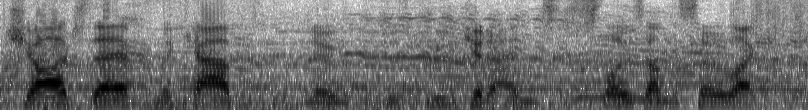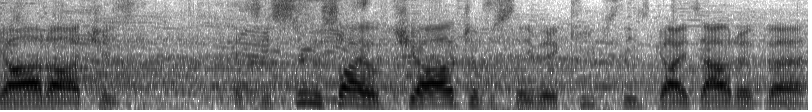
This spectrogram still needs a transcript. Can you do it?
A charge there from the cab, you know, just weaken and slows down the Solak guard archers. It's a suicidal charge, obviously, but it keeps these guys out of, uh,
